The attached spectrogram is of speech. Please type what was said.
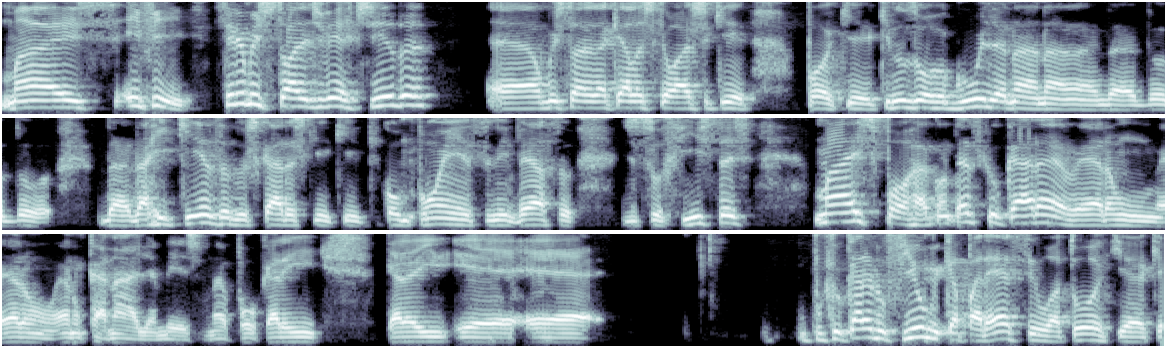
Mas, enfim, seria uma história divertida, é uma história daquelas que eu acho que pô, que, que nos orgulha na, na, na do, do, da, da, riqueza dos caras que, que, que, compõem esse universo de surfistas. Mas, porra, acontece que o cara era um, era um, era um canalha mesmo, né? Pô, o cara aí. O cara aí é, é, porque o cara no filme que aparece, o ator que, é, que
